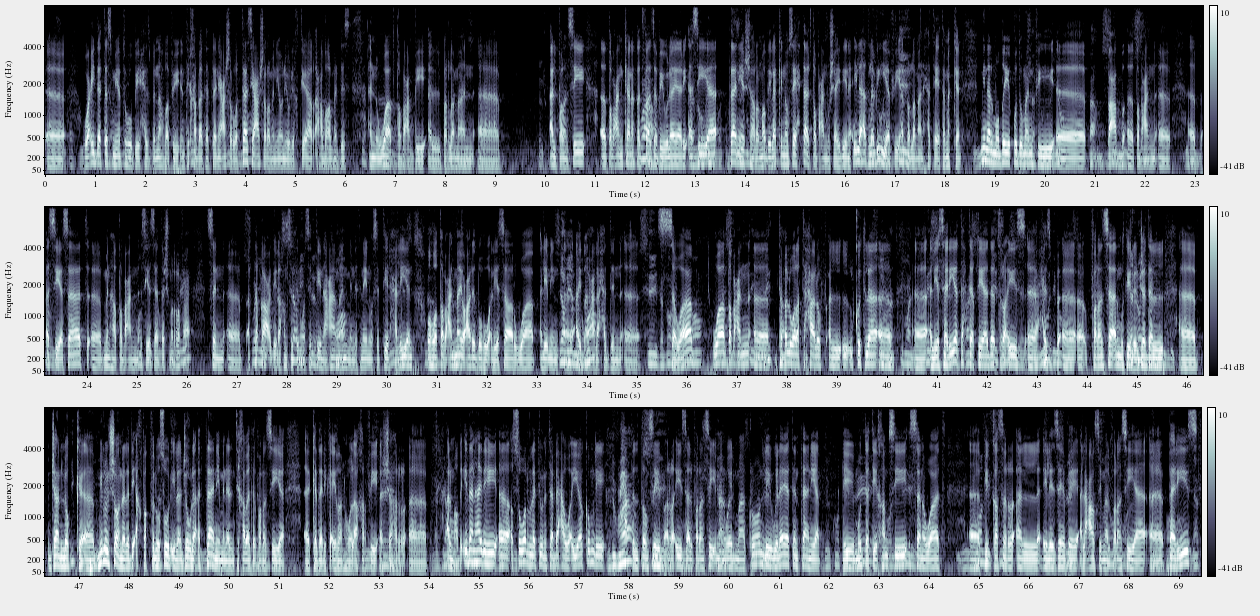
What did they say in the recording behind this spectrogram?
أعيد تسميته بحزب النهضة في انتخابات الثانية عشر والتاسع عشر من يونيو لاختيار أعضاء مجلس النواب طبعا بالبرلمان آه، الفرنسي. آه، طبعا كان قد فاز بولاية رئاسية ثانية الشهر الماضي لكنه سيحتاج طبعا مشاهدينا إلى أغلبية في البرلمان حتى يتمكن من المضي قدما في آه، بعض طبعا السياسات منها طبعا سياسات تشمل رفع سن التقاعد إلى 65 عاما من 62 حاليا وهو طبعا ما يعارضه اليسار واليمين أيضا على حد سواء وطبعا تبلور تحالف الكتلة اليسارية تحت قيادة رئيس حزب فرنسا المثير للجدل جان لوك ميلونشون الذي أخفق في الوصول إلى الجولة الثانية من الانتخابات الفرنسية كذلك أيضا هو الآخر في الشهر الماضي. إذا هذه الصور التي نتابعها وإياكم لحفل تنصيب الرئيس الفرنسي إيمانويل ماكرون لولاية ثانية لمدة خمس سنوات آه، في قصر الإليزي العاصمة الفرنسية آه، باريس.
